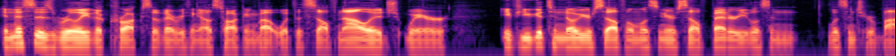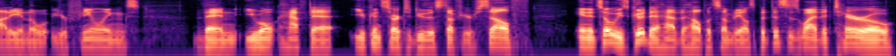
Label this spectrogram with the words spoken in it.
And this is really the crux of everything I was talking about with the self knowledge, where if you get to know yourself and listen to yourself better, you listen listen to your body and the, your feelings, then you won't have to. You can start to do this stuff yourself, and it's always good to have the help of somebody else. But this is why the tarot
